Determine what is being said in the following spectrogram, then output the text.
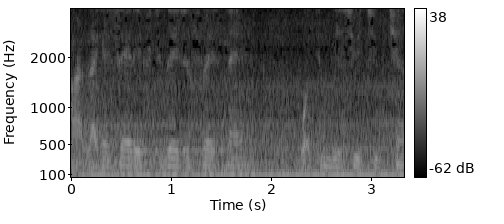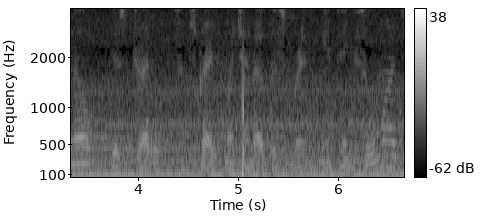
But like I said if today is your first time watching this YouTube channel just try to subscribe to my channel. Morning and thanks so much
